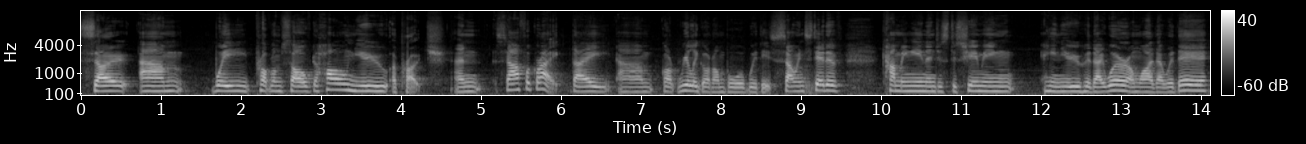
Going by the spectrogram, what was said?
So um, we problem solved a whole new approach, and staff were great. They um, got really got on board with this. So instead of coming in and just assuming he knew who they were and why they were there.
